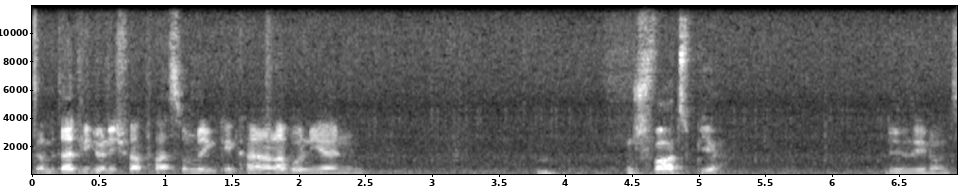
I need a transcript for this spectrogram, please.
damit das Video nicht verpasst, unbedingt den Kanal abonnieren. Ein Schwarzbier. Wir sehen uns.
